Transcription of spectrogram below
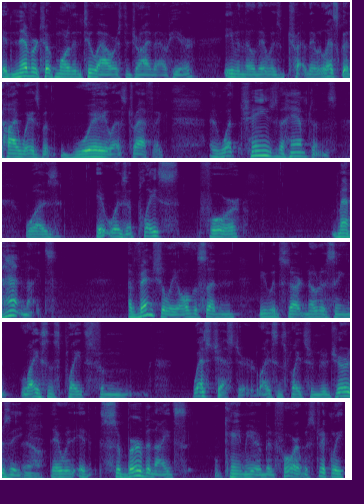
it never took more than two hours to drive out here, even though there was tra- there were less good highways, but way less traffic. And what changed the Hamptons was it was a place for Manhattanites. Eventually, all of a sudden, you would start noticing license plates from Westchester, license plates from New Jersey. Yeah. There was it, suburbanites came here before. It was strictly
